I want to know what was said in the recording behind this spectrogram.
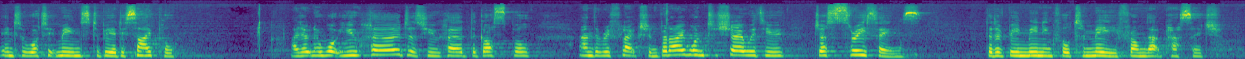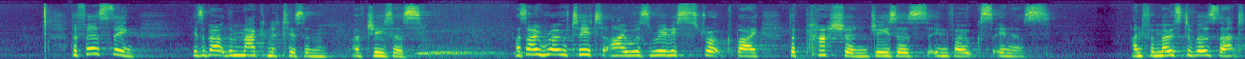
into what it means to be a disciple. I don't know what you heard as you heard the gospel and the reflection, but I want to share with you just three things that have been meaningful to me from that passage. The first thing is about the magnetism of Jesus. As I wrote it, I was really struck by the passion Jesus invokes in us. And for most of us, that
